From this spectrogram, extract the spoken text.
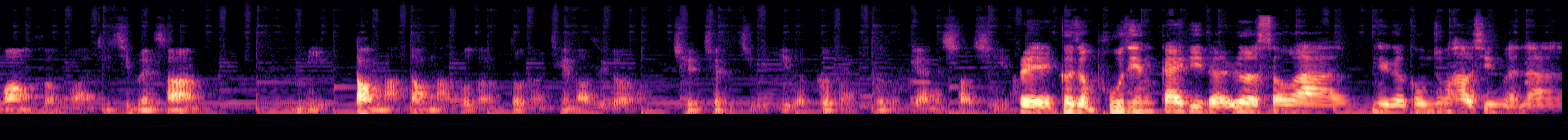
旺很旺，就基本上你到哪到哪都能都能听到这个 Chat Chat GPT 的各种各种各样的消息。对，各种铺天盖地的热搜啊，那个公众号新闻啊。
